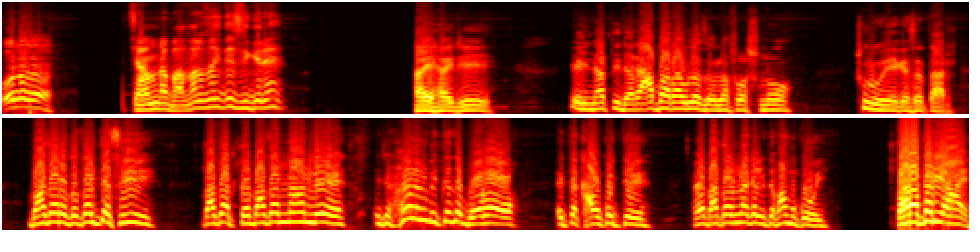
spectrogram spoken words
ও না না আচ্ছা আমরা বাজার যাইতেছি কে রে? হাই হাই রে এই নাতিটার আবার আউলা জাউলা প্রশ্ন শুরু হয়ে গেছে তার। বাজারে তো যাইতেছি বাজার তে বাজার না আনলে এই যে হেলের ভিতরে যে বড় এটা খাও করতে হ্যাঁ বাজারে না গেলে তো ফামু কই? তাড়াতাড়ি আয়।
